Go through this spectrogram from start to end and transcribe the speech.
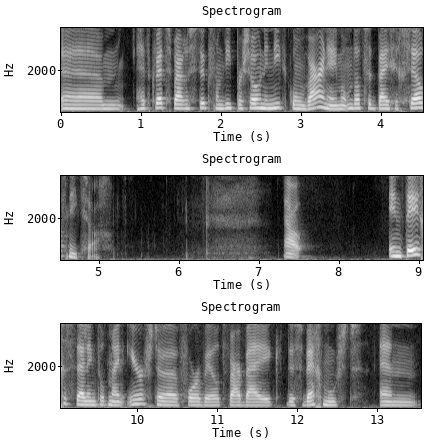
Ehm, het kwetsbare stuk van die personen niet kon waarnemen, omdat ze het bij zichzelf niet zag. Nou, in tegenstelling tot mijn eerste voorbeeld, waarbij ik dus weg moest en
